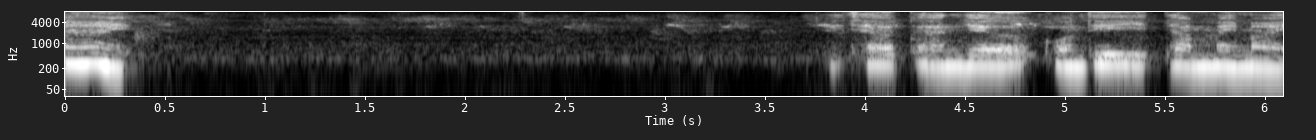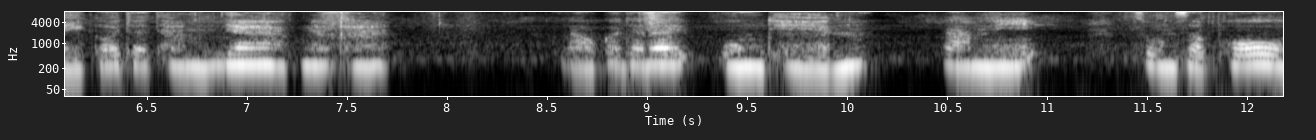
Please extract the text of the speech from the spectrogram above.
ง่ายๆวิชาการเยอะ คนที่ทำใหม่ ๆ ก็จะทำยากนะคะ เราก็จะได้วงแขนตามนี้ ส่วนสะโพก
